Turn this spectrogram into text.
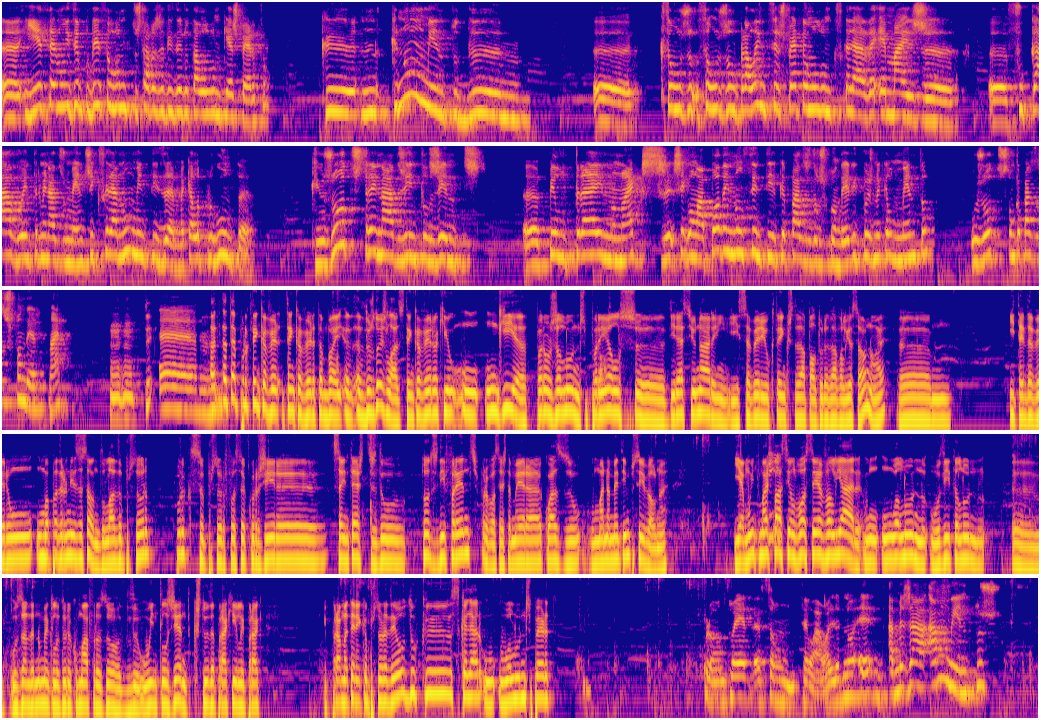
Uh, e esse era um exemplo desse aluno que tu estavas a dizer, o tal aluno que é esperto, que, que no momento de. Uh, que são os, são os, para além de ser esperto, é um aluno que se calhar é mais uh, focado em determinados momentos e que se calhar num momento de exame, aquela pergunta que os outros treinados e inteligentes uh, pelo treino, não é? Que chegam lá, podem não se sentir capazes de responder e depois naquele momento os outros são capazes de responder, não é? Uhum. Uh, Até porque tem que haver, tem que haver também, uh, dos dois lados, tem que haver aqui um, um guia para os alunos, para eles uh, direcionarem e saberem o que têm que estudar para a altura da avaliação, não é? e tem de haver um, uma padronização do lado do professor porque se o professor fosse a corrigir uh, 100 testes do, todos diferentes, para vocês também era quase humanamente impossível, não é? E é muito mais fácil você avaliar um, um aluno, o dito aluno, uh, usando a nomenclatura como a Afro usou, de, o inteligente que estuda para aquilo e para, e para a matéria que a professora deu, do que se calhar o, o aluno esperto pronto, é, são, sei lá, olha, não, é, mas já há momentos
